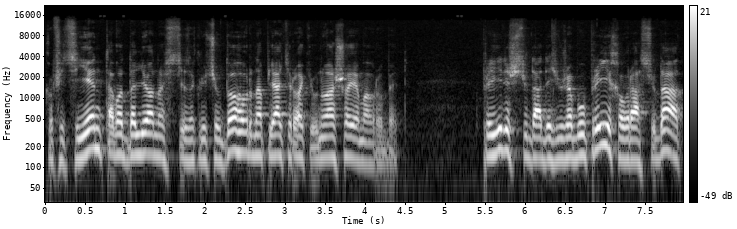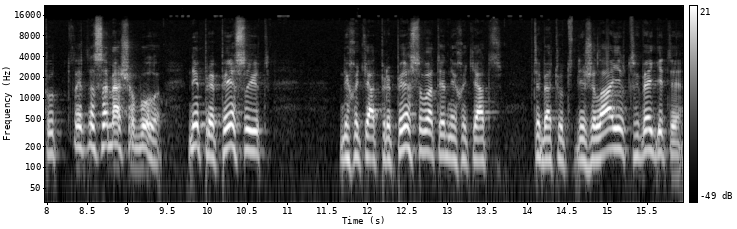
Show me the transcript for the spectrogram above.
коефіцієнт там віддаленості, заключив договор на 5 років. Ну а що я мав робити? Приїдеш сюди, десь вже був, приїхав раз сюди, а тут те саме, що було. Не приписують, не хочуть приписувати, не хочуть, тебе тут не желають видіти.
